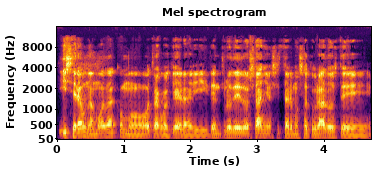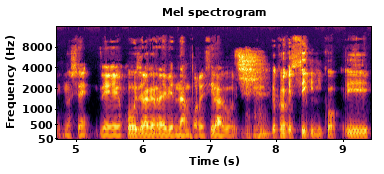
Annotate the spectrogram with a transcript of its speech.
y será una moda como otra cualquiera. Y dentro de dos años estaremos saturados de, no sé, de juegos de la guerra de Vietnam, por decir algo. Yo creo que es cíclico y,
